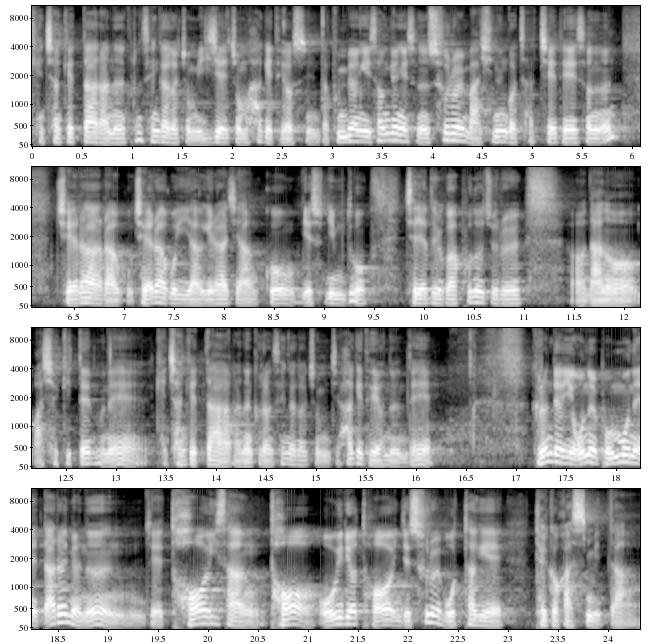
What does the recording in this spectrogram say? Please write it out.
괜찮겠다라는 그런 생각을 좀 이제 좀 하게 되었습니다. 분명히 성경에서는 술을 마시는 것 자체에 대해서는 죄라라고 죄라고 이야기를 하지 않고 예수님도 제자들과 포도주를 어, 나눠 마셨기 때문에 괜찮겠다라는 그런 생각을 좀 이제 하게 되었는데 그런데 이 오늘 본문에 따르면은 이제 더 이상 더 오히려 더 이제 술을 못 하게 될 것 같습니다.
